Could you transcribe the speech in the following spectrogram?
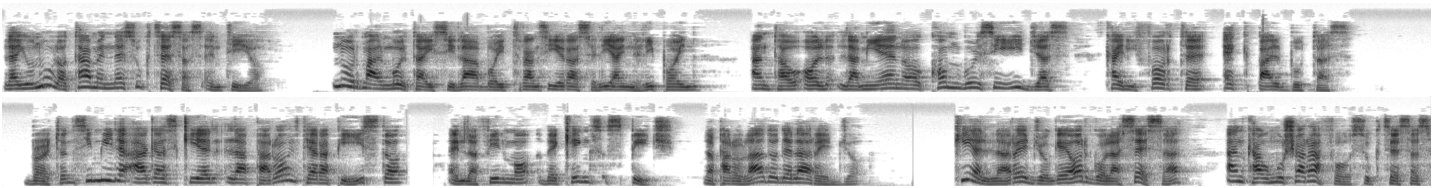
La iunulo tamen ne successas en tio. Nur mal multai silaboi transiras liain lipoin, antau ol la mieno convulsiigas cae li forte ec balbutas. Burton simile agas kiel la parol terapiisto en la filmo The King's Speech, la parolado de la reggio. Kiel la reggio Georgo la sesa, ancau Musharafo successas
